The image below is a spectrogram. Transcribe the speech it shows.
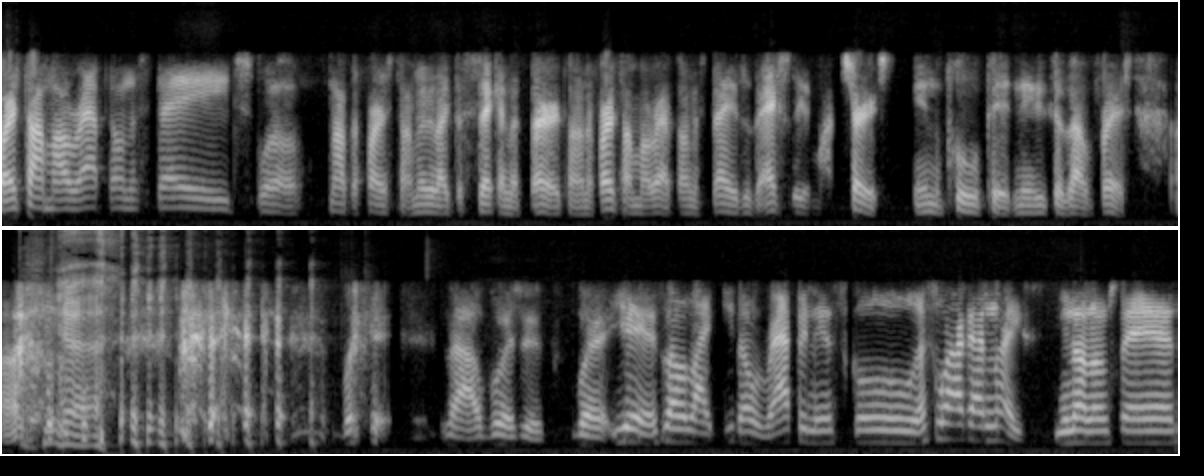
First time I rapped on the stage, well, not the first time, maybe like the second or third time. The first time I rapped on the stage was actually in my church in the pulpit, nigga, because I'm fresh. Uh, yeah. but nah, bullshit. But yeah, so like you know, rapping in school, that's why I got nice. You know what I'm saying?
